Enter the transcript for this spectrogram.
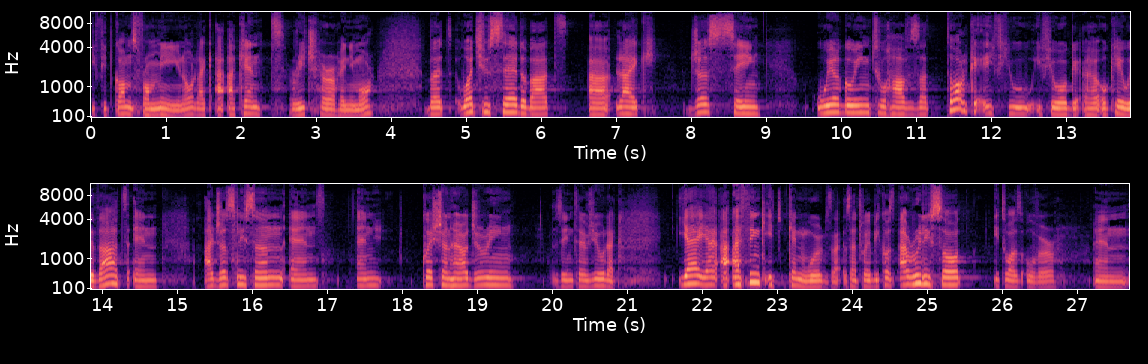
if it comes from me, you know, like I, I can't reach her anymore. But what you said about uh, like just saying we're going to have that talk if you if you're uh, okay with that, and I just listen and and question her during the interview, like. Yeah, yeah, I, I think it can work that, that way because I really thought it was over and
